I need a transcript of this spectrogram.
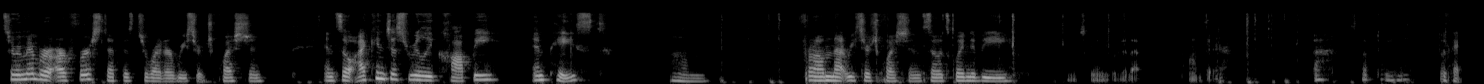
So remember, our first step is to write our research question. And so I can just really copy and paste um, from that research question. So it's going to be, I'm just to get rid of that prompt there. Ah, stop doing that. Okay.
